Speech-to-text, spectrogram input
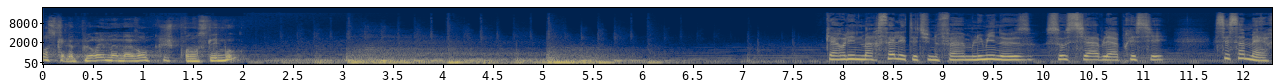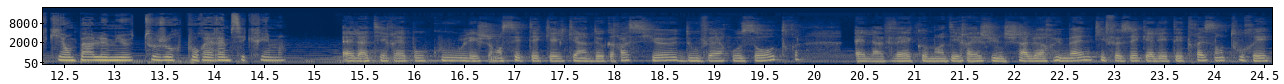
Pense qu'elle a pleuré même avant que je prononce les mots. Caroline Marcel était une femme lumineuse, sociable et appréciée. C'est sa mère qui en parle le mieux, toujours pour RMC Crime. Elle attirait beaucoup les gens. C'était quelqu'un de gracieux, d'ouvert aux autres. Elle avait, comment dirais-je, une chaleur humaine qui faisait qu'elle était très entourée.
